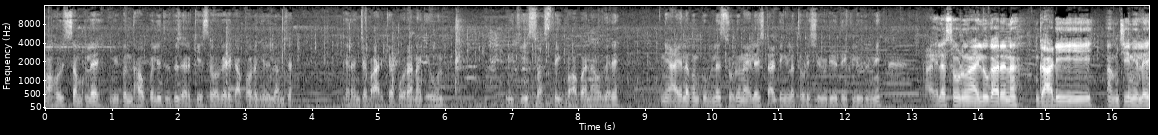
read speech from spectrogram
माहोल संपलंय. मी पण धावपलीत होतो जरा केस वगैरे कापायला गेलेलो आमच्या घरांच्या बारक्या पोरांना घेऊन. विकी स्वास्तिक बाबांना वगैरे. आणि आईला पण कुबलच सोडून आले स्टार्टिंगला थोडीशी व्हिडिओ देखली तुम्ही. आईला सोडून आलो कारण गाडी आमची नेले.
